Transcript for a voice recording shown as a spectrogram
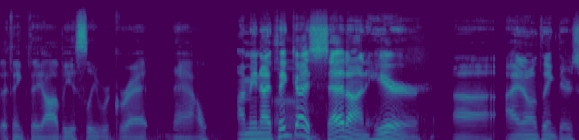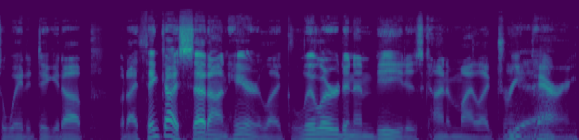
I think they obviously regret now. I mean, I think I Um, said on here. Uh, I don't think there's a way to dig it up, but I think I said on here like Lillard and Embiid is kind of my like dream Yeah. pairing.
